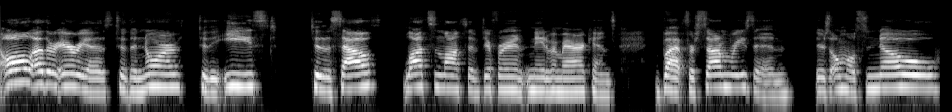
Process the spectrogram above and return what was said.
all other areas to the north to the east to the south lots and lots of different native americans but for some reason there's almost no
